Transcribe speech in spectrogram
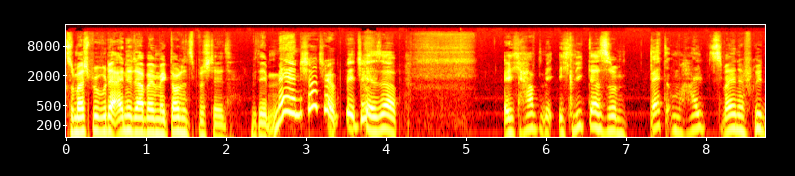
Zum Beispiel wurde eine da bei McDonalds bestellt. Mit dem Man, shut your bitches up. Ich, hab, ich lieg da so im Bett um halb zwei in der Früh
